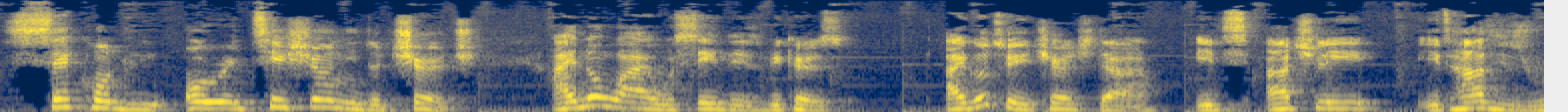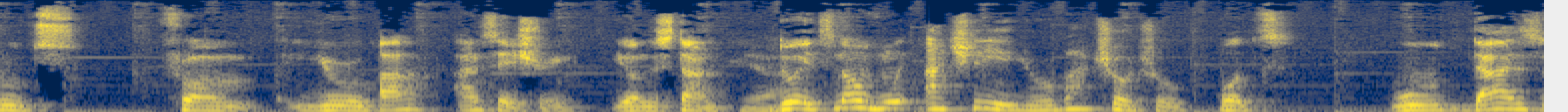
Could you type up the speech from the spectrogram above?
Secondly, orientation in the church. I know why I would say this because I go to a church that it's actually it has its roots from Yoruba ancestry. You understand? Yeah. Though it's not actually a Yoruba church, oh, but well, that's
